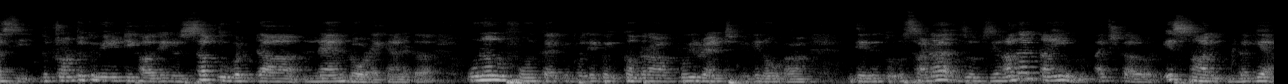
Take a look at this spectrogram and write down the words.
ਅਸੀਂ ਟੋਰਾਂਟੋ ਕਮਿਊਨਿਟੀ ਹਾਊਸਿੰਗ ਸਭ ਤੋਂ ਵੱਡਾ ਲੈਂਡਲੋਰਡ ਹੈ ਕੈਨੇਡਾ ਦਾ। ਉਹਨਾਂ ਨੂੰ ਫੋਨ ਕਰਕੇ ਬੋਲੇ ਕੋਈ ਕਮਰਾ, ਕੋਈ ਰੈਂਟ ਯੂ نو ਦੇ ਦੇ ਤੋ। ਸਾਡਾ ਜੋ ਜ਼ਿਆਦਾ ਟਾਈਮ ਅੱਜ ਕੱਲ੍ਹ, ਇਸ ਸਾਲ ਲੱਗਿਆ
